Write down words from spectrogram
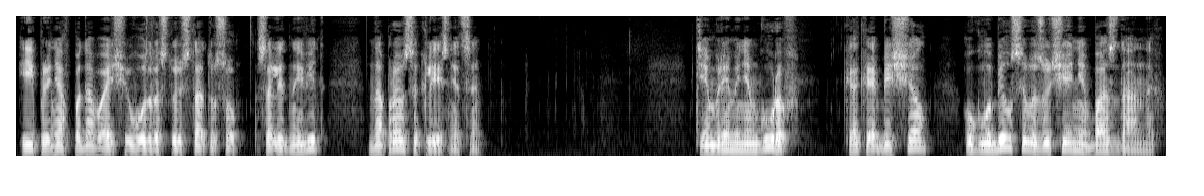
и, приняв подобающий возрасту и статусу солидный вид, направился к лестнице. Тем временем Гуров, как и обещал, углубился в изучение баз данных.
